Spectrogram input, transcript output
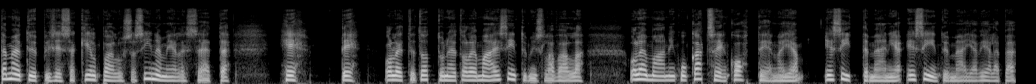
tämän tyyppisessä kilpailussa siinä mielessä, että he, te olette tottuneet olemaan esiintymislavalla, olemaan niin kuin katseen kohteena ja esittämään ja esiintymään ja vieläpä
